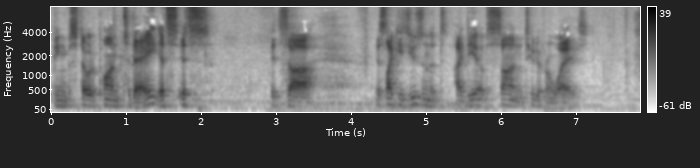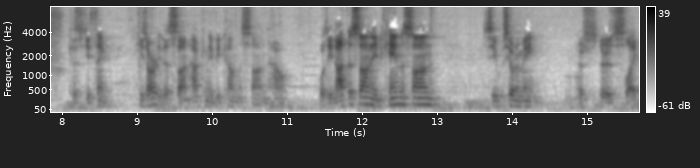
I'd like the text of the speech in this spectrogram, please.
being bestowed upon today. It's it's it's uh it's like he's using the idea of son two different ways. Because you think he's already the son. How can he become the son? How was he not the son and he became the son? See, see what I mean? There's, there's like,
